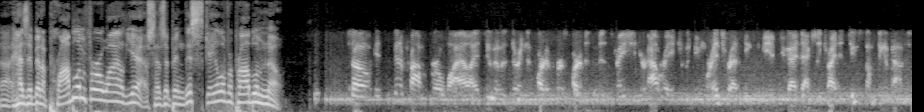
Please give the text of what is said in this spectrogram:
Uh, has it been a problem for a while? Yes. Has it been this scale of a problem? No. So it's been a problem for a while. I assume it was during the part of first part of his administration. Your outrage would be more interesting to me if you guys actually tried to do something about it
